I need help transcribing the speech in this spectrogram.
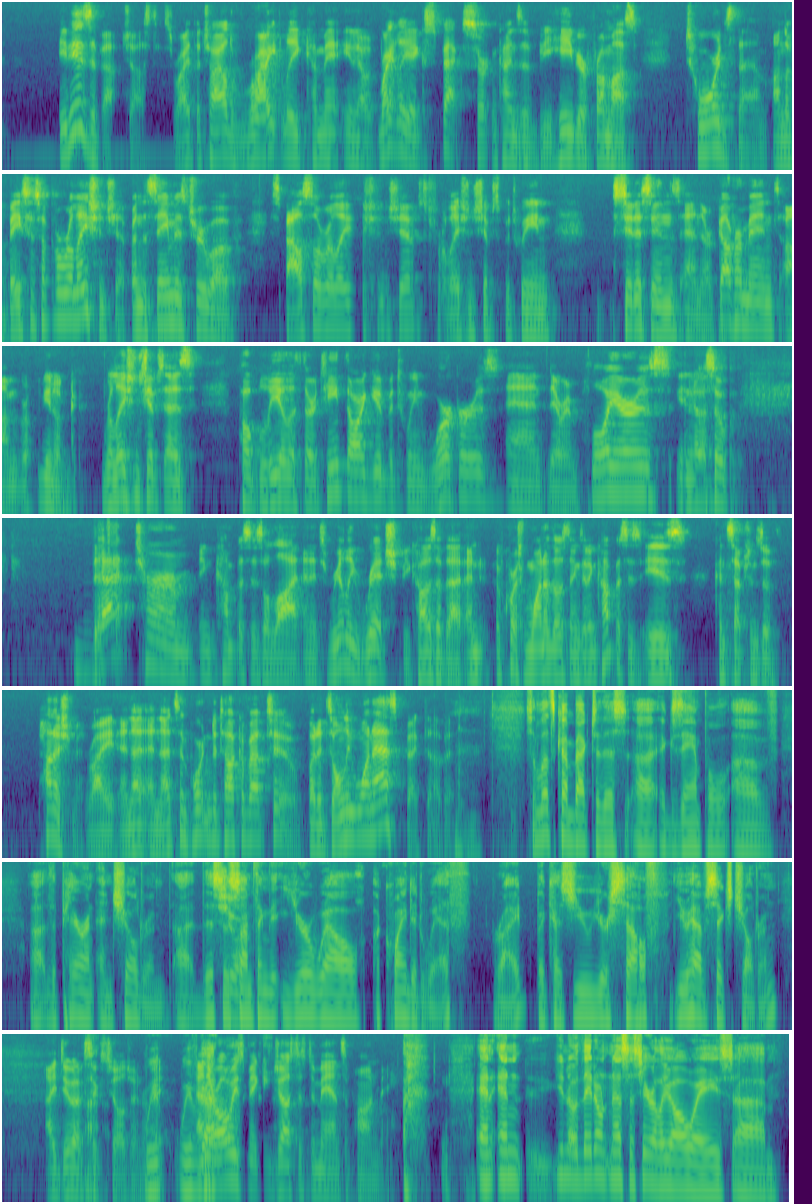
it is about justice, right? The child rightly commit, you know, rightly expects certain kinds of behavior from us towards them on the basis of a relationship, and the same is true of spousal relationships, relationships between citizens and their government, um, you know, relationships as Pope Leo XIII argued between workers and their employers. You know, so that term encompasses a lot, and it's really rich because of that. And of course, one of those things it encompasses is conceptions of punishment, right? And that and that's important to talk about too. But it's only one aspect of it. Mm-hmm. So let's come back to this uh, example of uh, the parent and children. Uh, this sure. is something that you're well acquainted with, right? Because you yourself you have six children. I do have six uh, children, right? We, have and got, they're always making justice demands upon me. and and you know they don't necessarily always. Um,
